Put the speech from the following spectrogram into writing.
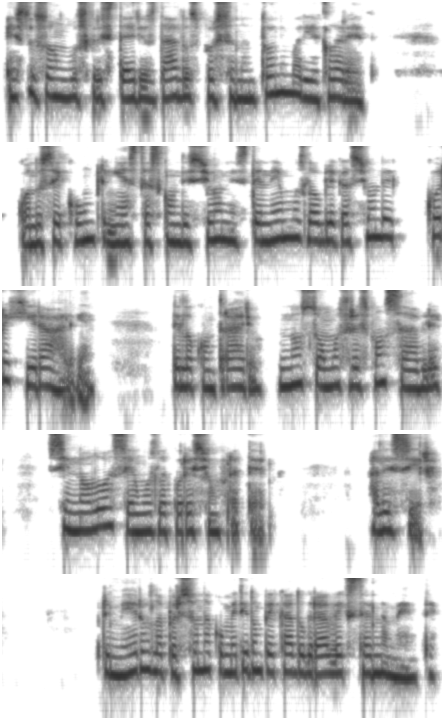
Estos son los criterios dados por San Antonio María Claret. Cuando se cumplen estas condiciones, tenemos la obligación de corregir a alguien. De lo contrario, no somos responsables si no lo hacemos la corrección fraterna. A decir, primero, la persona ha cometido un pecado grave externamente.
